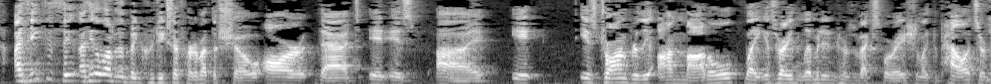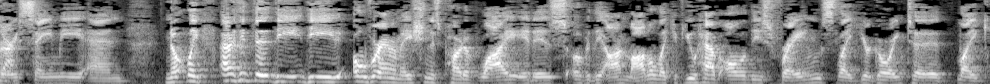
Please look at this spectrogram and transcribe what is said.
I think the thing, I think a lot of the big critiques I've heard about the show are that it is, uh, it is drawn really on model. Like it's very limited in terms of exploration. Like the palettes are very Yeah. samey and no, like and I think the the the over animation is part of why it is over the on model. Like if you have all of these frames, like you're going to like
